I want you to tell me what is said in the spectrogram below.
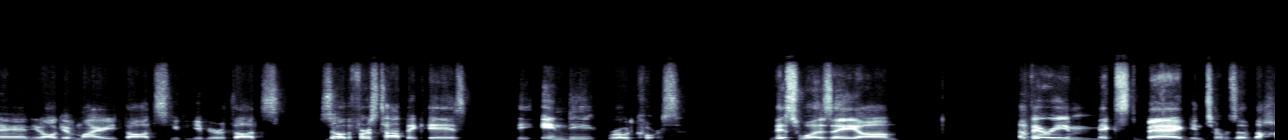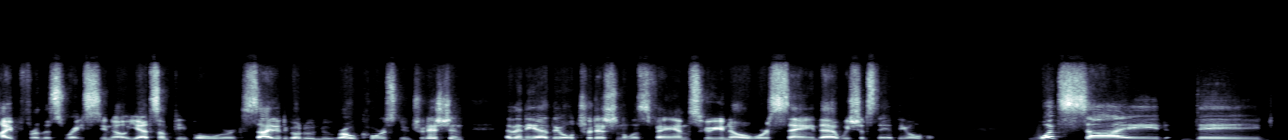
and, you know, I'll give my thoughts. You can give your thoughts. So, the first topic is the Indy Road Course. This was a um, a very mixed bag in terms of the hype for this race. You know, you had some people who were excited to go to a new road course, new tradition, and then you had the old traditionalist fans who, you know, were saying that we should stay at the Oval. What side did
